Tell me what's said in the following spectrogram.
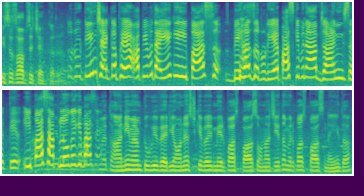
इस हिसाब से चेक कर रहे हैं। तो रूटीन चेकअप है आप ये बताइए कि ई पास बेहद ज़रूरी है। पास के बिना आप जा नहीं सकते। ई पास आप लोगों के पास मैं था नहीं ma'am to be very honest कि भाई मेरे पास पास होना चाहिए था मेरे पास पास नहीं था।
